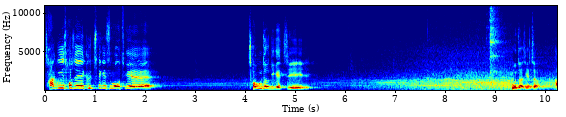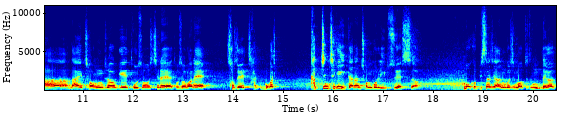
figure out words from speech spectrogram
자기 서재에 그 책이 있으면 어떻게 해? 정적이겠지. 뭔지 아시겠죠? 아, 나의 정적이 도서실에, 도서관에 서재에 자, 뭔가 값진 책이 있다는 정보를 입수했어. 뭐, 그거 비싸지 않은 거지만 어쨌든 내가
